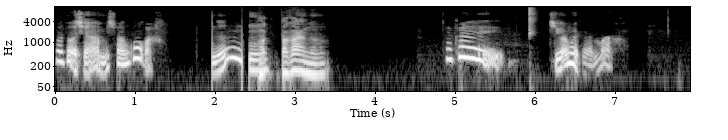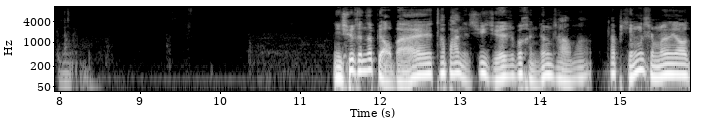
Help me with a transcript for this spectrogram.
刷多少钱啊？没算过吧？反正大大概呢？大概几万块钱吧。你去跟他表白，他把你拒绝，这不很正常吗？他凭什么要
